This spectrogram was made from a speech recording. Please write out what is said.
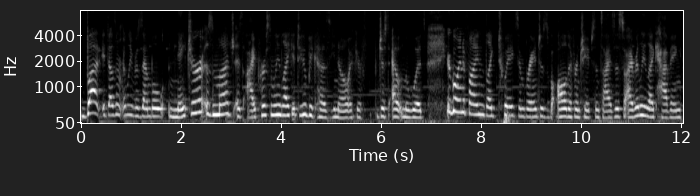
But it doesn't really resemble nature as much as I personally like it to because, you know, if you're just out in the woods, you're going to find like twigs and branches of all different shapes and sizes. So I really like having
